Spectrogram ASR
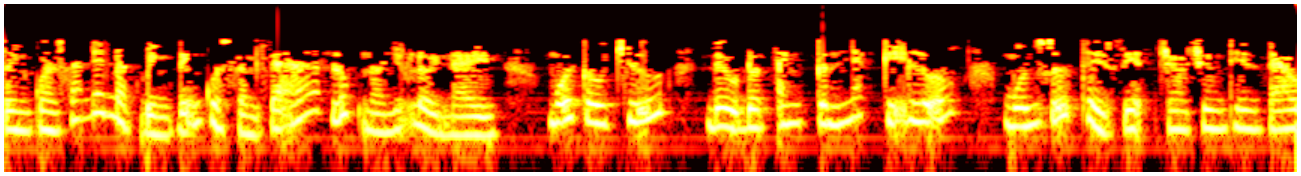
sinh quan sát nét mặt bình tĩnh của sầm dã lúc nói những lời này, mỗi câu chữ đều được anh cân nhắc kỹ lưỡng, muốn giữ thể diện cho Trương Thiên Giao.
